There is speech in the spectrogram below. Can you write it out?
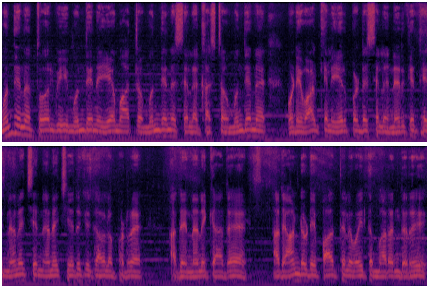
முந்தின தோல்வி முந்தின ஏமாற்றம் முந்தின சில கஷ்டம் முந்தின உடைய வாழ்க்கையில ஏற்பட்ட சில நெருக்கத்தை நினைச்சு நினைச்சு எதுக்கு கவலைப்படுற? அதை நினைக்காத. அதை ஆண்டோடைய பாத்தில் வைத்து மறந்துரு.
